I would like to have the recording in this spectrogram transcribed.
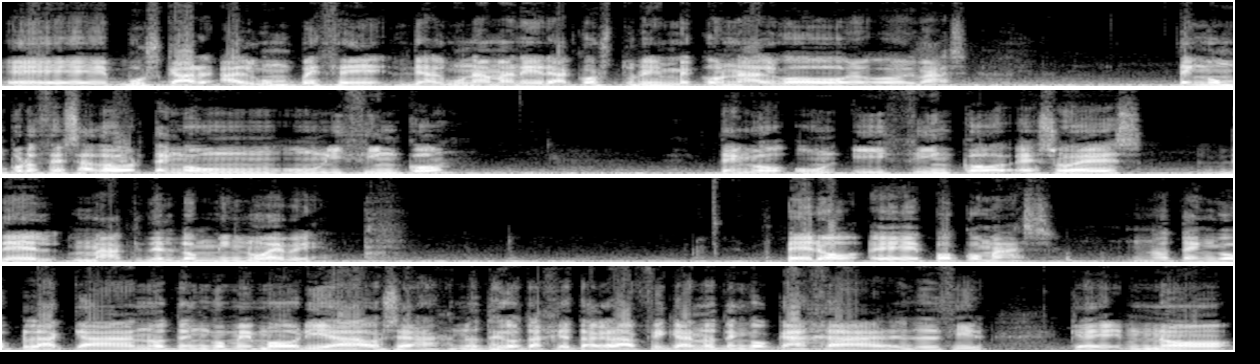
eh, buscar algún PC de alguna manera, construirme con algo o, demás. Tengo un procesador, tengo un, un, i5, tengo un i5, eso es del Mac del 2009, pero eh, poco más no tengo placa, no tengo memoria, o sea, no tengo tarjeta gráfica, no tengo caja, es decir, que no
